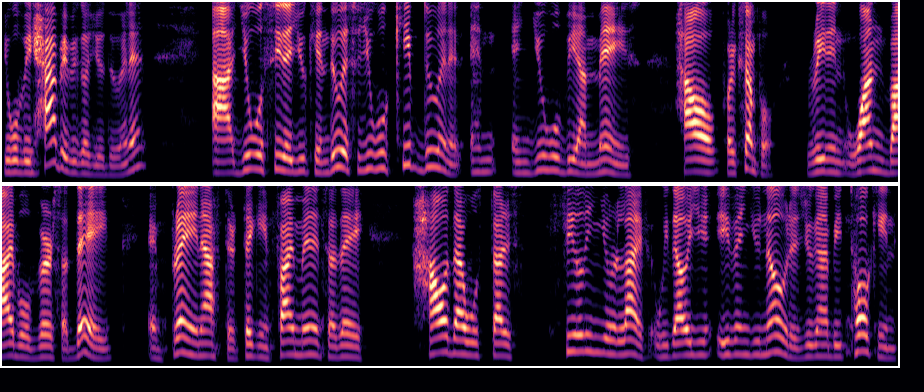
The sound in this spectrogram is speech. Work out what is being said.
You will be happy because you're doing it. Uh, you will see that you can do it, so you will keep doing it, and and you will be amazed how, for example, reading one Bible verse a day and praying after, taking five minutes a day, how that will start filling your life without you even you notice. You're gonna be talking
